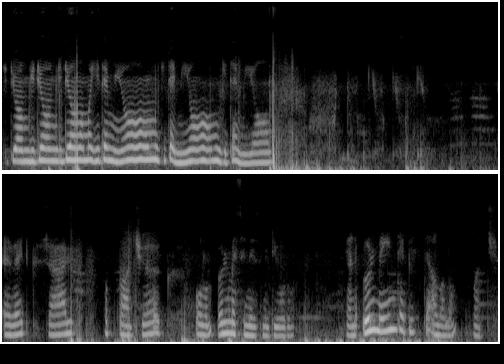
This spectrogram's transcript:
Gidiyorum gidiyorum gidiyorum ama gidemiyorum. Gidemiyorum gidemiyorum. Evet güzel. Hoppacık. Oğlum ölmesiniz mi diyorum. Yani ölmeyin de biz de alalım maç.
